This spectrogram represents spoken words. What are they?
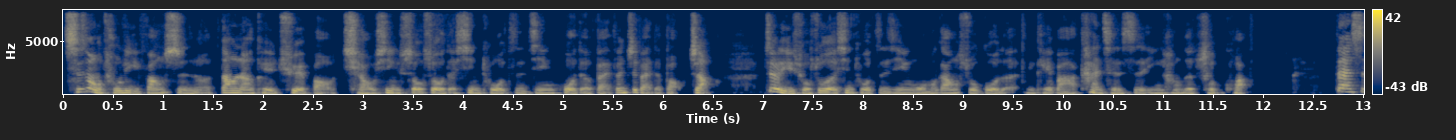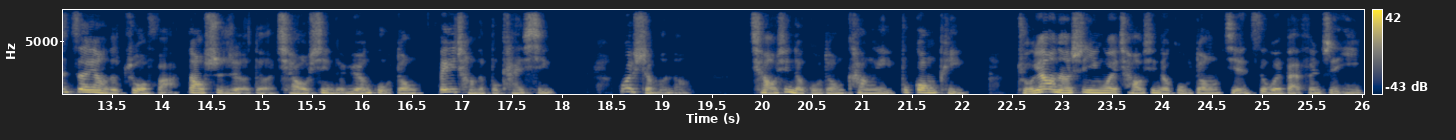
此种处理方式呢，当然可以确保侨信收受的信托资金获得百分之百的保障。这里所说的信托资金，我们刚刚说过的，你可以把它看成是银行的存款。但是这样的做法倒是惹得侨信的原股东非常的不开心。为什么呢？侨信的股东抗议不公平，主要呢是因为侨信的股东减资为百分之一，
